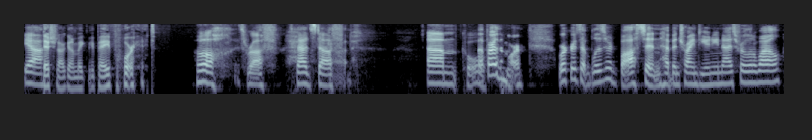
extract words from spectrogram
Yeah. That you're not gonna make me pay for it. Oh, it's rough. It's bad stuff. God. Um, Cool. but furthermore, workers at Blizzard Boston have been trying to unionize for a little while.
